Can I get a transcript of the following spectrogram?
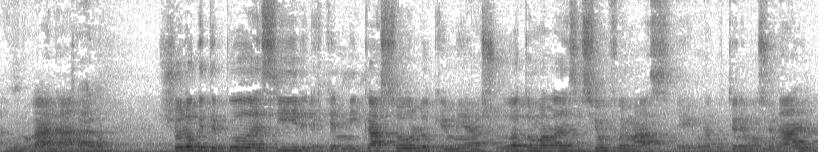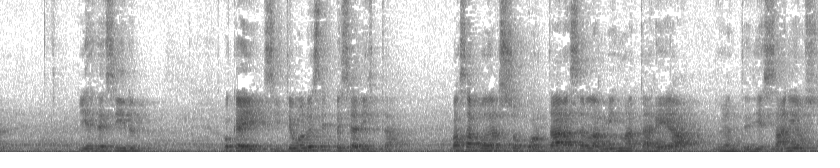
alguno gana. Claro. Yo lo que te puedo decir es que en mi caso lo que me ayudó a tomar la decisión fue más eh, una cuestión emocional y es decir, ok, si te volvés especialista, ¿vas a poder soportar hacer la misma tarea durante 10 años?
